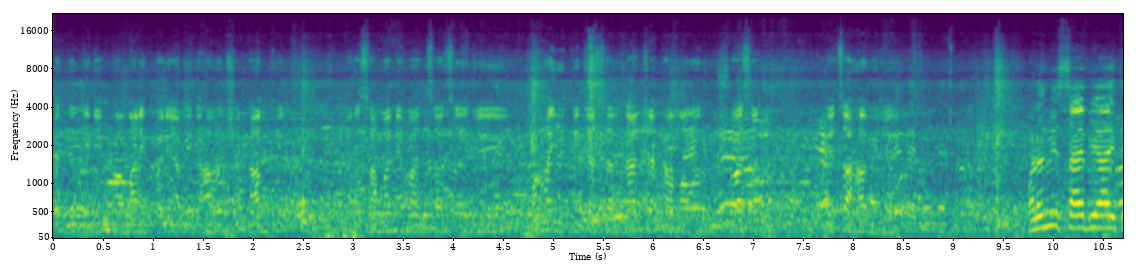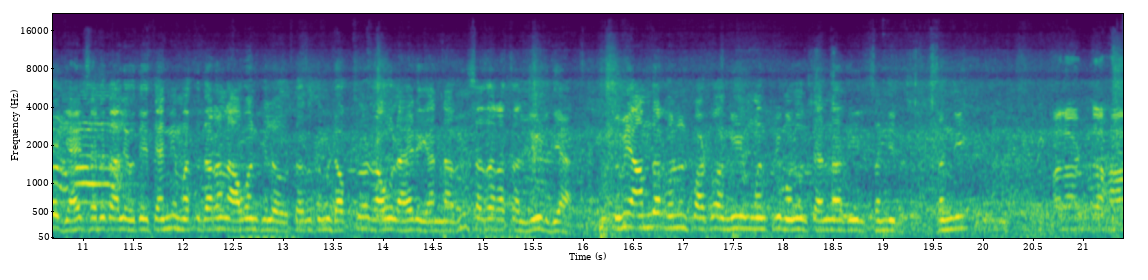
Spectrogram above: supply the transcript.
पद्धतीने प्रामाणिकपणे आम्ही दहा वर्ष काम केलं आणि सामान्य माणसाचं जे महायुतीच्या सरकारच्या कामावर विश्वास आहे त्याचा हा विजय आहे. फडणवीस साहेब या इथे जाहीर सभेत आले होते. त्यांनी मतदारांना आवाहन केलं होतं की तुम्ही डॉक्टर राहुल आहेर यांना वीस हजाराचा लीड द्या. तुम्ही आमदार म्हणून पाठवा मी मंत्री म्हणून त्यांना देईल संधी संधी. मला वाटतं हा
